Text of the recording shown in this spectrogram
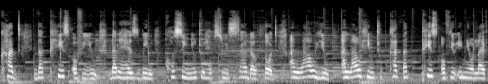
cut that piece of you that has been causing you to have suicidal thoughts. Allow you allow him to cut that piece of you in your life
